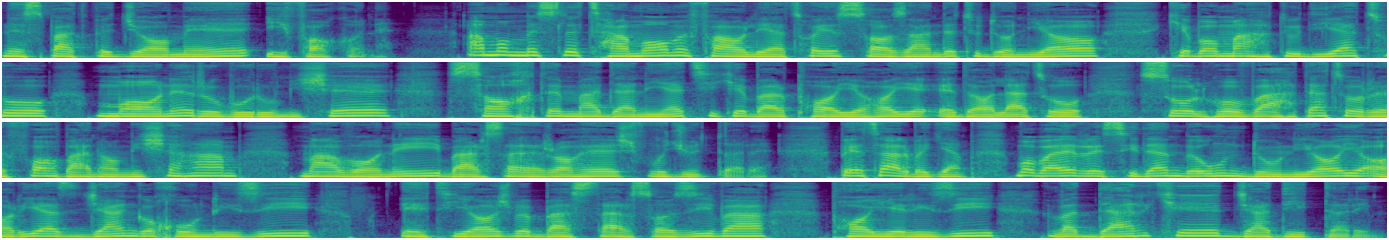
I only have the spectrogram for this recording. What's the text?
نسبت به جامعه ایفا کنه. اما مثل تمام فعالیت های سازنده تو دنیا که با محدودیت و مانع روبرو میشه ساخت مدنیتی که بر پایه های عدالت و صلح و وحدت و رفاه بنا میشه هم موانعی بر سر راهش وجود داره. بهتر بگم ما برای رسیدن به اون دنیای آری از جنگ و خونریزی احتیاج به بسترسازی و پایریزی و درک جدید داریم.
